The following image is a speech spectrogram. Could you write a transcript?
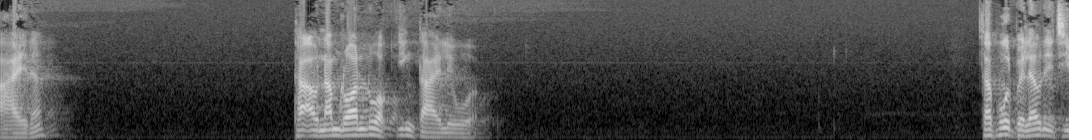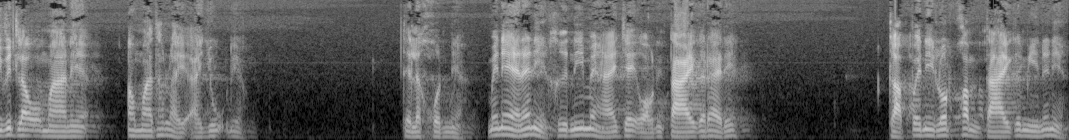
ตายนะ ถ้าเอาน้ำร้อนลวกยิ่งตายเร็วถ้าพูดไปแล้วในชีวิตเราเอามาเนี่ย เอามาเท่าไหร่อายุเนี่ย แต่ละคนเนี่ย ไม่แน่นะนี่ คืนนี้ไม่หายใจออกนี่ตายก็ได้ดิกลับไปนี่รถคว่ำตายก็มีนะเนี่ย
